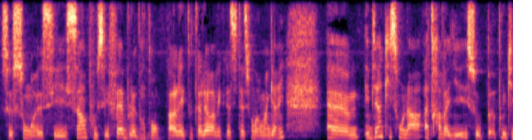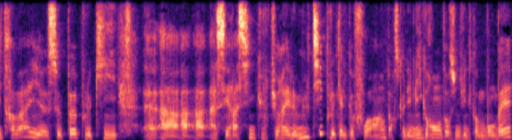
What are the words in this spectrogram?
ce sont euh, ces simples ou ces faibles dont on parlait tout à l'heure avec la citation de Romain Gary, euh, eh bien, qui sont là à travailler, ce peuple qui travaille, ce peuple qui euh, a, a, a, ses racines culturelles multiples quelquefois, hein, parce que les migrants dans une ville comme Bombay,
